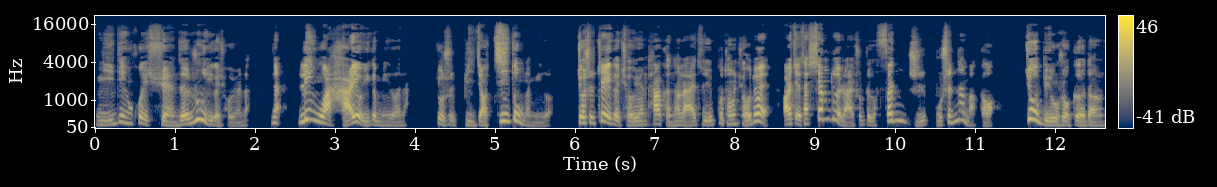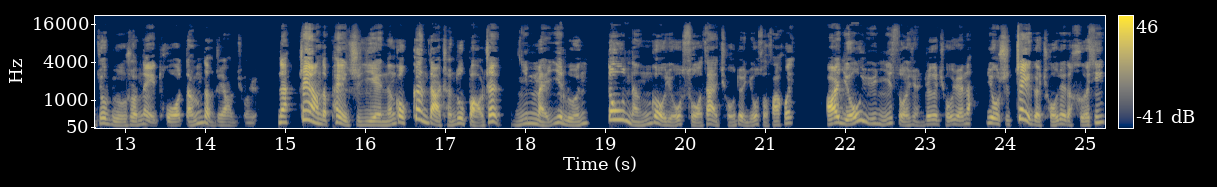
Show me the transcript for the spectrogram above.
你一定会选择入一个球员的。那另外还有一个名额呢，就是比较激动的名额，就是这个球员他可能来自于不同球队，而且他相对来说这个分值不是那么高。就比如说戈登，就比如说内托等等这样的球员，那这样的配置也能够更大程度保证你每一轮都能够有所在球队有所发挥。而由于你所选这个球员呢，又是这个球队的核心。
